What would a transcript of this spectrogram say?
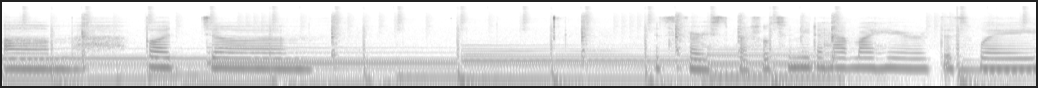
Um, but um, it's very special to me to have my hair this way.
